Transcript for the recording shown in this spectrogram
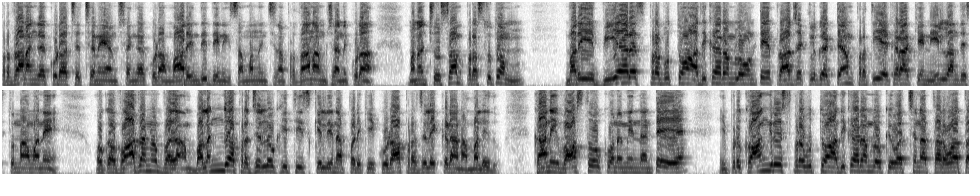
ప్రధానంగా కూడా చర్చనీయాంశంగా కూడా మారింది. దీనికి సంబంధించిన ప్రధాన అంశాన్ని కూడా మనం చూసాం. ప్రస్తుతం మరి బీఆర్ఎస్ ప్రభుత్వం అధికారంలో ఉంటే ప్రాజెక్టులు కట్టాం ప్రతి ఎకరాకి నీళ్ళు అందిస్తున్నామనే ఒక వాదన బలంగా ప్రజల్లోకి తీసుకెళ్ళినప్పటికీ కూడా ప్రజలు ఎక్కడా నమ్మలేదు. కానీ వాస్తవ కోణం ఏంటంటే ఇప్పుడు కాంగ్రెస్ ప్రభుత్వం అధికారంలోకి వచ్చిన తర్వాత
